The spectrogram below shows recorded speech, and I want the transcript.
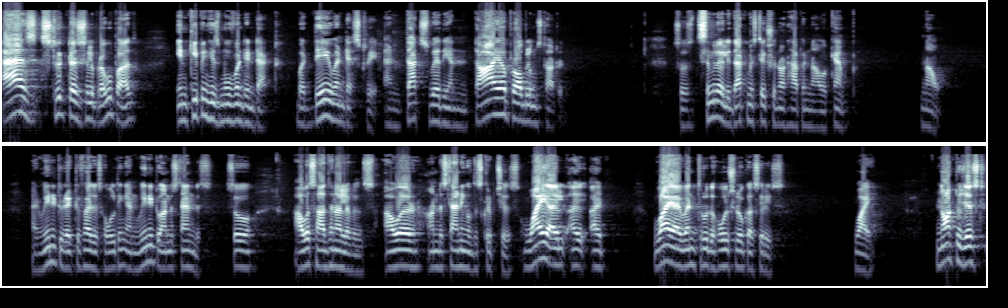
as strict as Srila Prabhupada in keeping his movement intact. But they went astray, and that's where the entire problem started. So, similarly, that mistake should not happen in our camp now. And we need to rectify this whole thing and we need to understand this. So, our sadhana levels, our understanding of the scriptures. Why I, I, I why I went through the whole shloka series? Why? Not to just,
